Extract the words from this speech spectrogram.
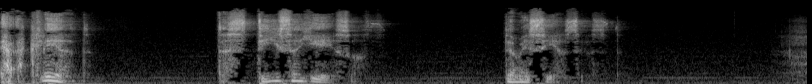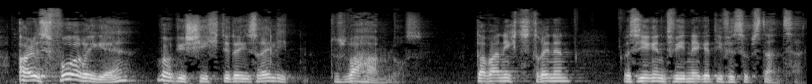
Er erklärt, dass dieser Jesus der Messias ist. Alles vorige war Geschichte der Israeliten. Das war harmlos. Da war nichts drinnen, was irgendwie negative Substanz hatte.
